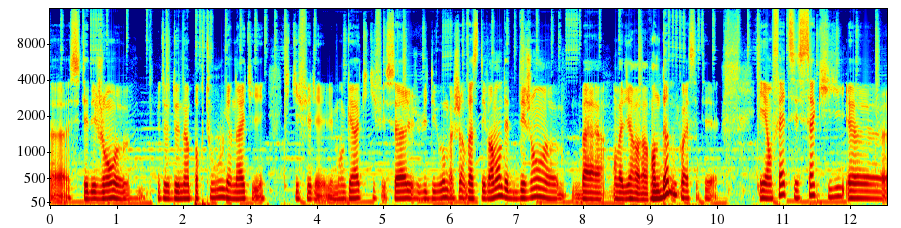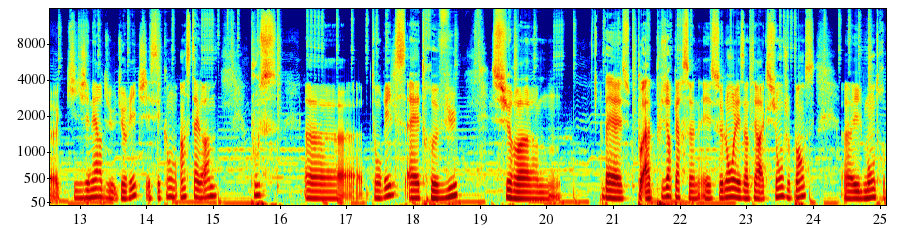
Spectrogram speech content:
Euh, c'était des gens de, n'importe où. Il y en a qui, qui, fait les, mangas, qui, fait ça, les jeux vidéo, machin. Enfin, c'était vraiment des, gens, bah, on va dire, random, quoi. C'était. Et en fait, c'est ça qui, qui génère du, du reach. Et c'est quand Instagram pousse ton Reels à être vu sur. Bah, à plusieurs personnes. Et selon les interactions, je pense, euh, il montre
